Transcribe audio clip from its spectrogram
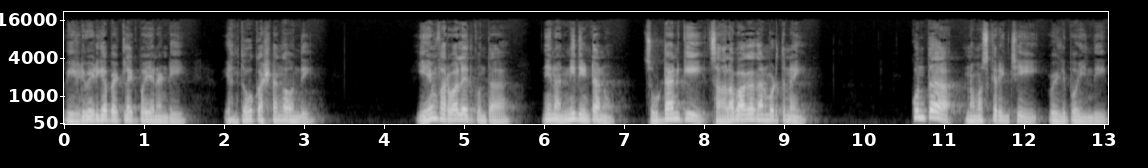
వేడివేడిగా పెట్టలేకపోయానండి. ఎంతో కష్టంగా ఉంది. ఏం పర్వాలేదు కొంత నేను అన్నీ తింటాను. చూడ్డానికి చాలా బాగా కనబడుతున్నాయి. కొంత నమస్కరించి వెళ్ళిపోయింది.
